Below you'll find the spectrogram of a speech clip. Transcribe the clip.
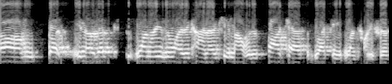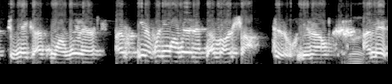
Um, but, you know, that's one reason why they kind of came out with this podcast, the Black Ink 125th, to make us more aware, or, you know, bring more awareness of our shop, too, you know. Right. I mean,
